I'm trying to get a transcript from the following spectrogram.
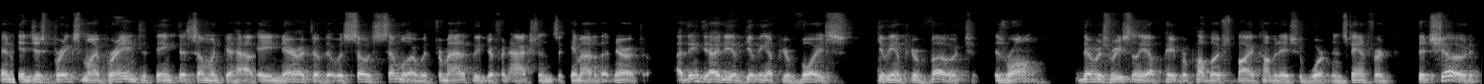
And it just breaks my brain to think that someone could have a narrative that was so similar with dramatically different actions that came out of that narrative. I think the idea of giving up your voice, giving up your vote is wrong. There was recently a paper published by a combination of Wharton and Stanford that showed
